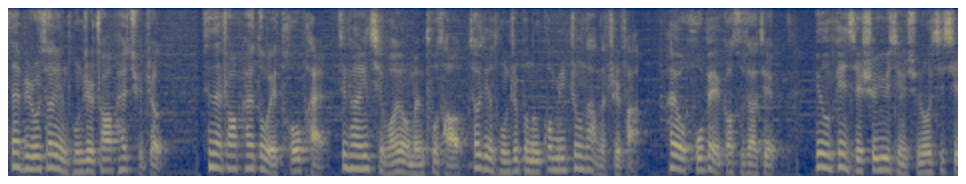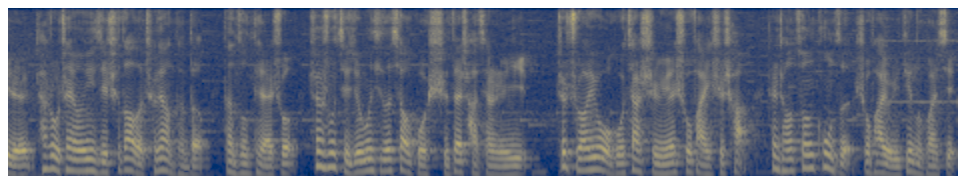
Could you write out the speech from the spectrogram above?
再比如交警同志抓拍取证，现在抓拍多为偷拍，经常引起网友们吐槽交警同志不能光明正大的执法。还有湖北高速交警。运用便携式预警巡逻机器人查处占用应急车道的车辆等等，但总体来说，上述解决问题的效果实在差强人意。这主要与我国驾驶人员守法意识差、擅长钻空子、守法有一定的关系。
